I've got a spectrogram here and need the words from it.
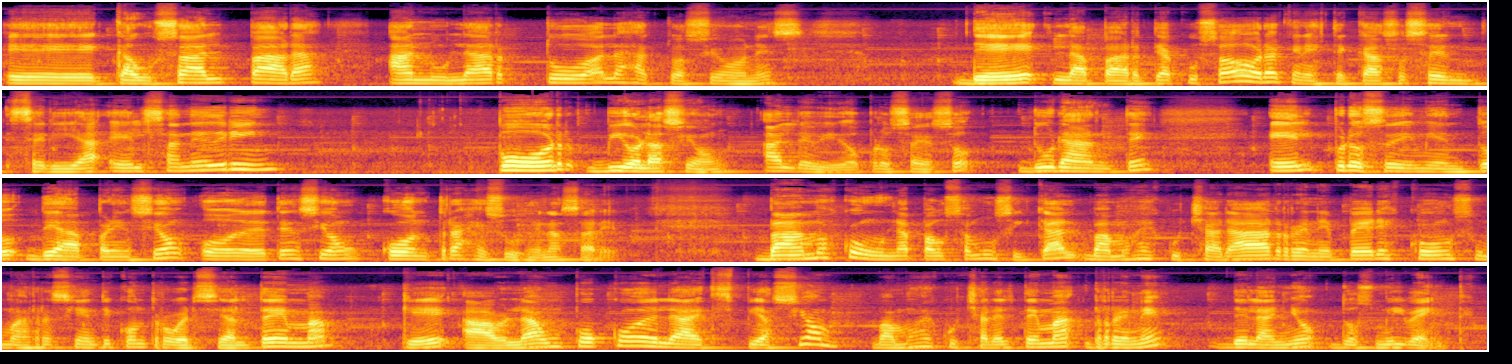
eh, causal para anular todas las actuaciones de la parte acusadora, que en este caso sería el Sanedrín, por violación al debido proceso durante el procedimiento de aprehensión o de detención contra Jesús de Nazaret. Vamos con una pausa musical, vamos a escuchar a René Pérez con su más reciente y controversial tema que habla un poco de la expiación. Vamos a escuchar el tema René del año 2020.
